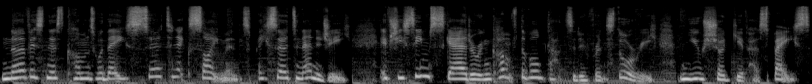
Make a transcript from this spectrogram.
Nervousness comes with a certain excitement, a certain energy. If she seems scared or uncomfortable, that's a different story, and you should give her space.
